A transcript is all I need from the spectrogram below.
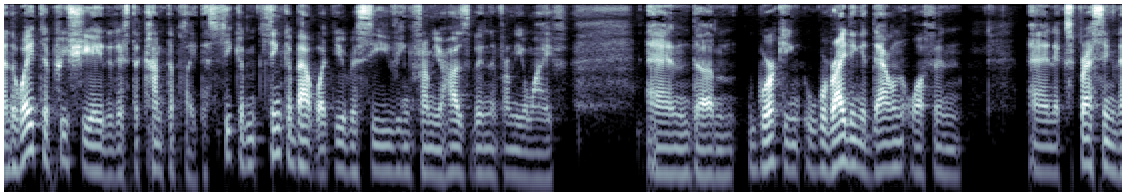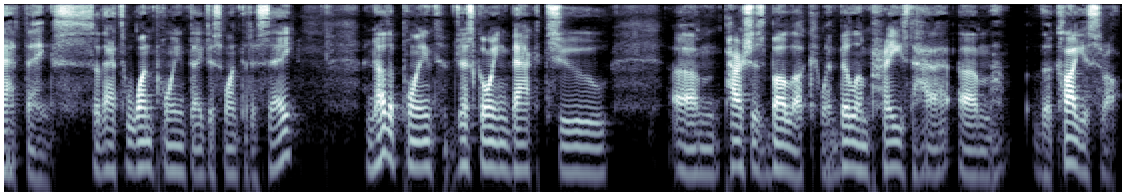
and the way to appreciate it is to contemplate, to think, think about what you're receiving from your husband and from your wife, and um, working, writing it down often, and expressing that thanks. So that's one point I just wanted to say. Another point, just going back to um, Parshas Balak, when Bilam praised um, the Klal Yisrael,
